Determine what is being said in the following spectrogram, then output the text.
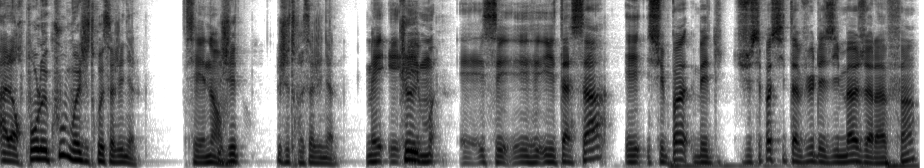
alors pour le coup, moi j'ai trouvé ça génial. C'est énorme. J'ai j'ai trouvé ça génial. Mais et, Que- et moi, et c'est et et t'as ça et je sais pas, mais je sais pas si t'as vu les images à la fin.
